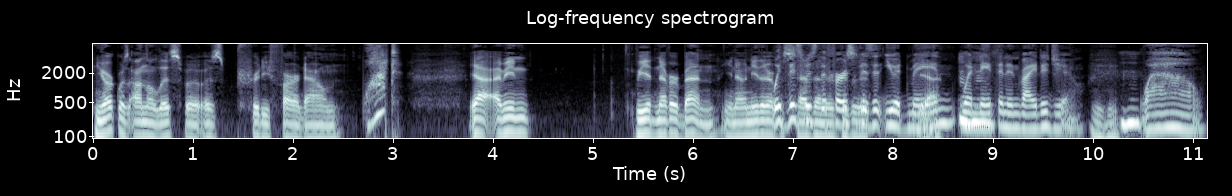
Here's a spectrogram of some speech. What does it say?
New York was on the list, but it was pretty far down. What? Yeah, I mean, we had never been. You know, neither of Wait, us this had was the first visited. visit you had made Yeah. when mm-hmm. Nathan invited you. Mm-hmm. Mm-hmm. Wow.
